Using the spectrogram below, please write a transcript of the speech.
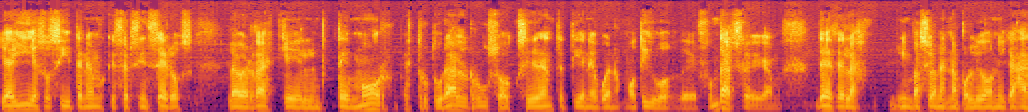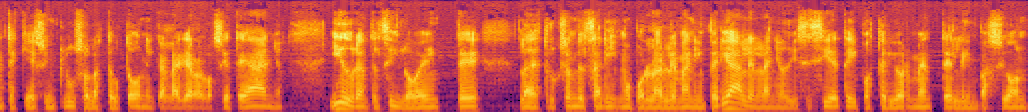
Y ahí, eso sí, tenemos que ser sinceros, la verdad es que el temor estructural ruso a Occidente tiene buenos motivos de fundarse, digamos, desde las invasiones napoleónicas, antes que eso incluso las teutónicas, la guerra de los siete años, y durante el siglo XX la destrucción del zarismo por la Alemania imperial en el año 17 y posteriormente la invasión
